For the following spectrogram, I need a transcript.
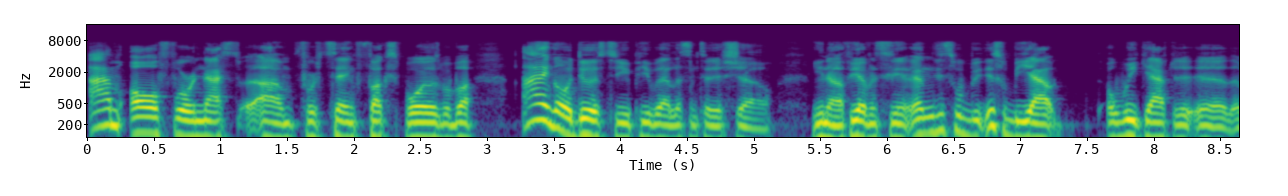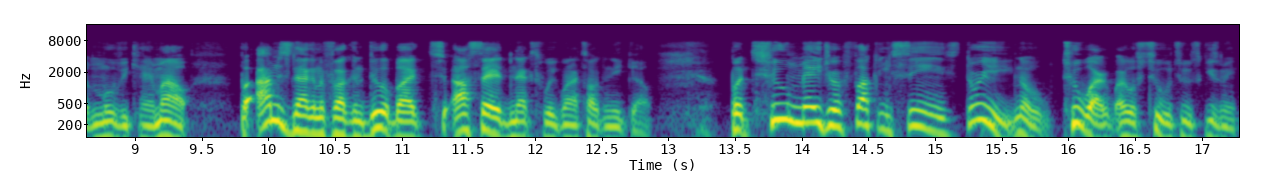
I'm all for not um for saying fuck spoilers, blah blah. I ain't gonna do this to you people that listen to this show. You know, if you haven't seen it, and this will be this will be out a week after uh, the movie came out. But I'm just not gonna fucking do it. But like, t- I'll say it next week when I talk to Nico. But two major fucking scenes, three, no, two. I, I was two, two. Excuse me.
